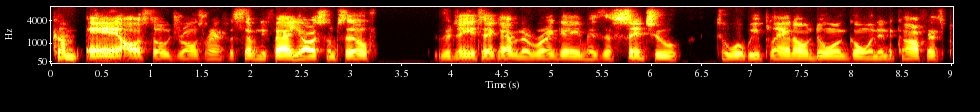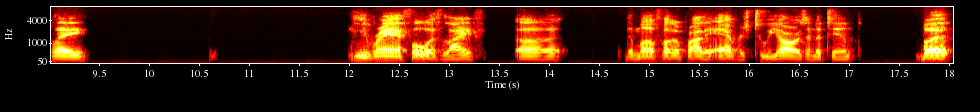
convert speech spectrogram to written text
Come and also drones ran for 75 yards himself. Virginia Tech having a run game is essential to what we plan on doing going into conference play. He ran for his life. Uh, the motherfucker probably averaged two yards an attempt, but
